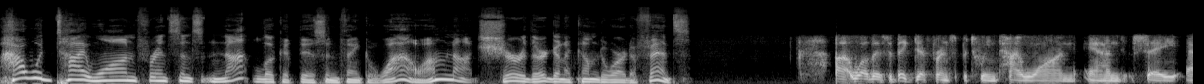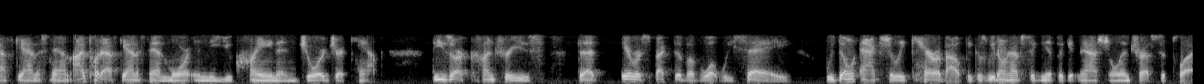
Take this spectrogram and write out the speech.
how would Taiwan, for instance, not look at this and think, "Wow, I'm not sure they're going to come to our defense"? Uh, well, there's a big difference between Taiwan and, say, Afghanistan. I put Afghanistan more in the Ukraine and Georgia camp. These are countries that, irrespective of what we say, we don't actually care about because we don't have significant national interests at play.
